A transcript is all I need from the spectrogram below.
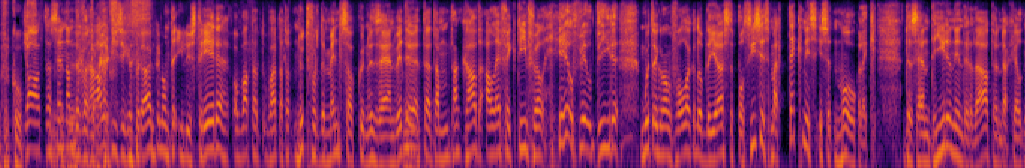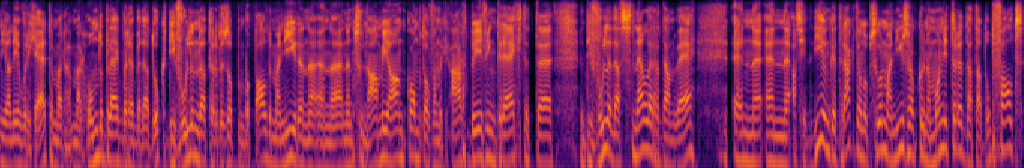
verkoops... Ja, dat zijn dan de verhalen die ze gebruiken om te illustreren wat dat, wat dat het nut voor de mens zou kunnen zijn. Weet je, ja. dan, dan gaat al effectief wel heel veel dieren moeten gaan volgen op de juiste posities, maar technisch is het mogelijk. Er zijn dieren inderdaad, en dat geldt niet alleen voor geiten, maar, maar honden blijkbaar hebben dat ook, die voelen dat er dus op een bepaalde manier een, een, een tsunami aankomt of een aardbeving dreigt. Het, uh, die voelen dat sneller dan wij. En, en als je die hun gedrag dan op zo'n manier zou kunnen monitoren, dat dat opvalt,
